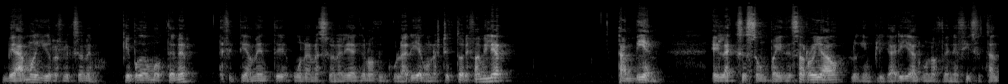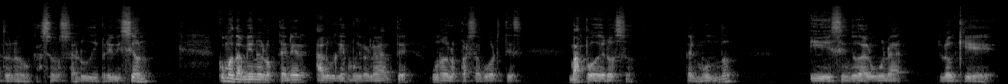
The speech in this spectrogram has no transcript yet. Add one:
veamos y reflexionemos. ¿Qué podemos obtener? Efectivamente, una nacionalidad que nos vincularía con nuestra historia familiar. También el acceso a un país desarrollado, lo que implicaría algunos beneficios tanto en educación, salud y previsión, como también el obtener algo que es muy relevante, uno de los pasaportes más poderosos del mundo y sin duda alguna lo que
